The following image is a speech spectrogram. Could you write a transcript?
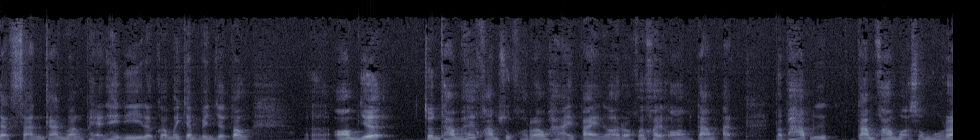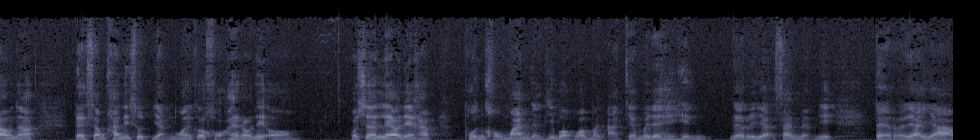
จัดสรรการวางแผนให้ดี แล้วก็ไม่จำเป็นจะต้องออมเยอะ จนทำให้ความสุขของเราหายไปเนาะเราค่อยๆ ออมตามอัตภาพหรือตามความเหมาะสมของเราเนาะแต่สำคัญที่สุดอย่างน้อยก็ขอให้เราได้ออม เพราะฉะนั้นแล้วเนี่ยครับผลของมันอย่างที่บอกว่ามันอาจจะไม่ได้ให้เห็นในระยะสั้นแบบนี้ แต่ระยะยาว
